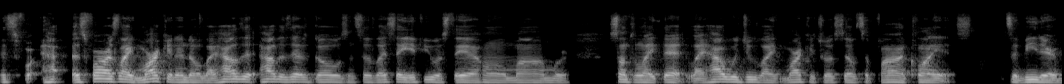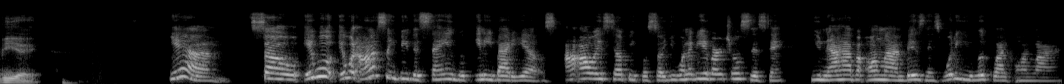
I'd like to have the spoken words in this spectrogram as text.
as far as far as like marketing though, like how does how does that goes? And so let's say if you a stay at home mom or something like that, like how would you like market yourself to find clients to be their VA? Yeah. So it will it would honestly be the same with anybody else. I always tell people, so you want to be a virtual assistant, you now have an online business. What do you look like online?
